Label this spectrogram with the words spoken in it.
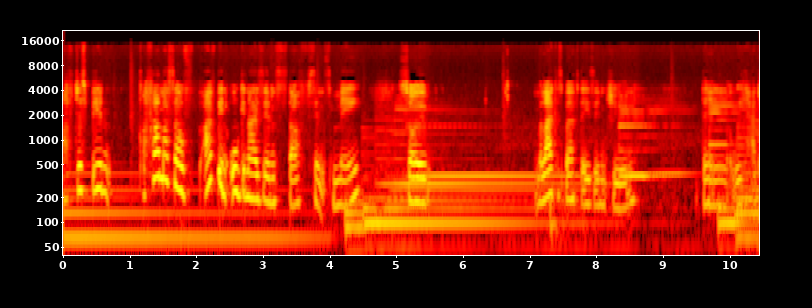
I've just been, I found myself, I've been organizing stuff since May. So Malika's birthday is in June. Then we had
